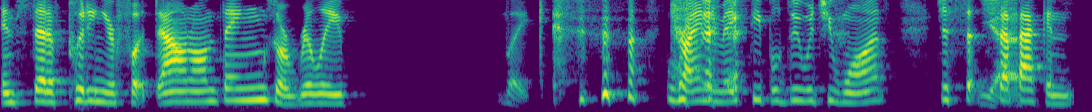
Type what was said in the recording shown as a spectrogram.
instead of putting your foot down on things or really like trying to make people do what you want just yes. step back and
